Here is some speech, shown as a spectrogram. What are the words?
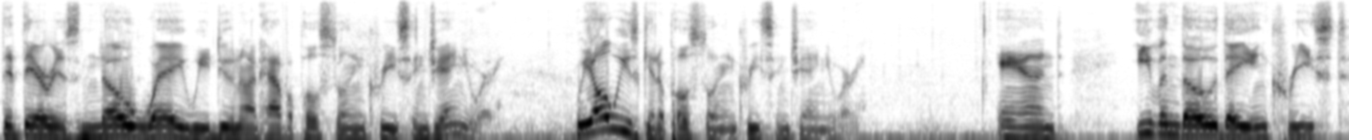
that there is no way we do not have a postal increase in January. We always get a postal increase in January. And even though they increased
